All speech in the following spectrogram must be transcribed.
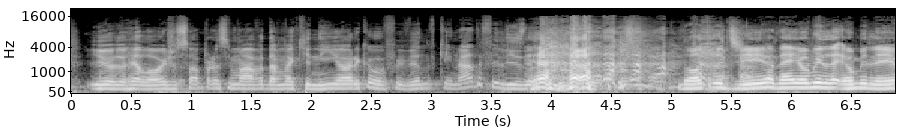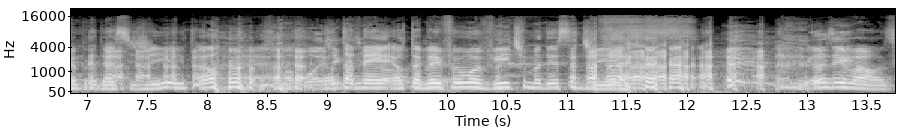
e o relógio só aproximava da maquininha. A hora que eu fui vendo, fiquei nada feliz. No outro dia, no outro dia né? Eu me, eu me lembro desse dia, então. É, eu também, eu também fui uma vítima desse dia. Meus irmãos.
